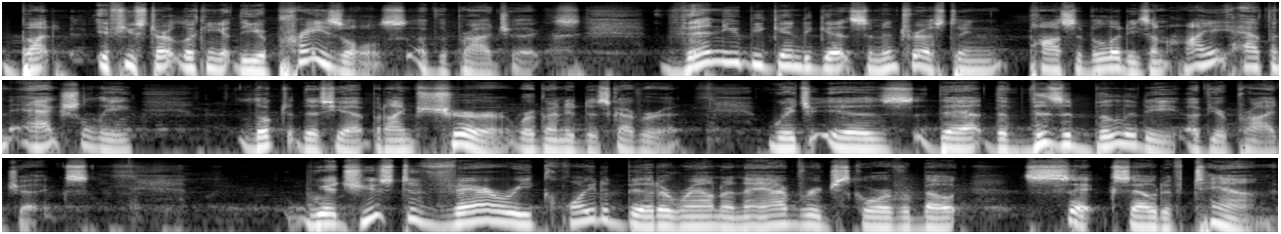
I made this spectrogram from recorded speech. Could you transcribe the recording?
but if you start looking at the appraisals of the projects, then you begin to get some interesting possibilities. And I haven't actually looked at this yet, but I'm sure we're going to discover it, which is that the visibility of your projects, which used to vary quite a bit around an average score of about six out of 10.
